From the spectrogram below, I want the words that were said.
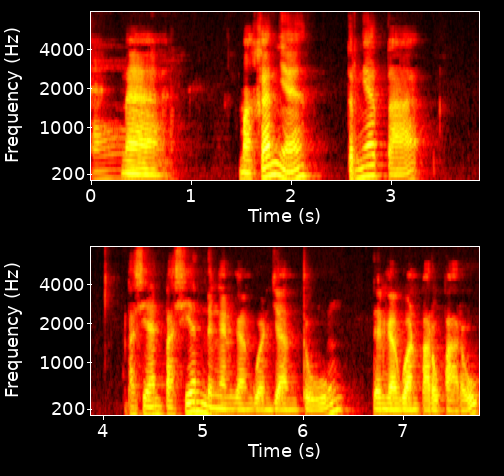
Oh. Nah, makanya ternyata pasien-pasien dengan gangguan jantung dan gangguan paru-paru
